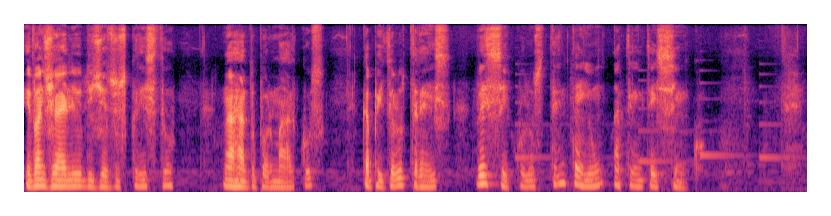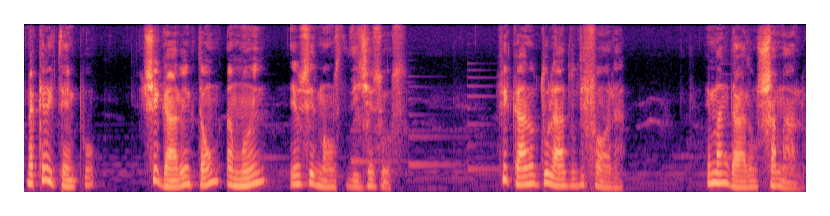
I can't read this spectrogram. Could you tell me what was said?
Evangelho de Jesus Cristo, narrado por Marcos, capítulo 3, versículos 31 a 35. Naquele tempo, chegaram então a mãe e os irmãos de Jesus. Ficaram do lado de fora e mandaram chamá-lo.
